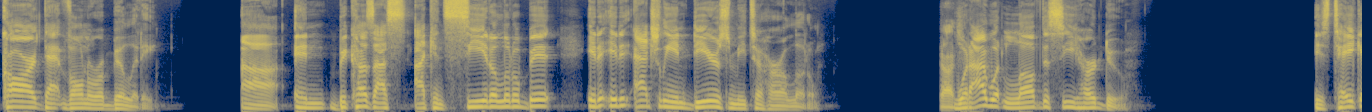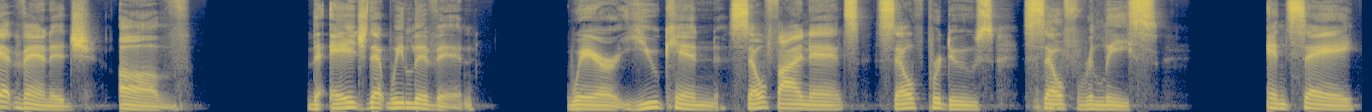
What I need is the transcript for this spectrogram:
guard that vulnerability. Uh, and because I, I can see it a little bit, it, it actually endears me to her a little. Gotcha. What I would love to see her do is take advantage of the age that we live in where you can self finance, self produce, self release, and say,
